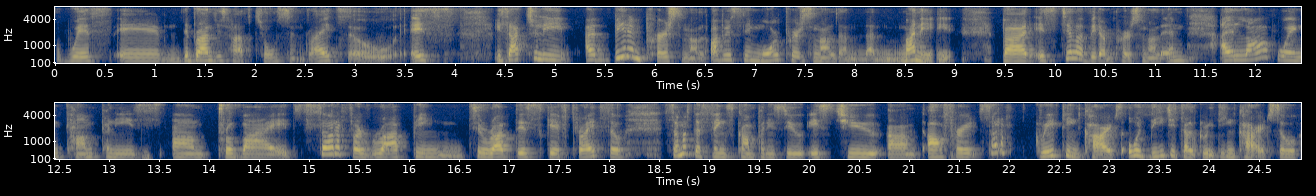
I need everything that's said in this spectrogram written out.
with um, the brand you have chosen, right? So it's it's actually a bit impersonal, obviously more personal than, than money, but it's still a bit impersonal. And I love when companies um, provide sort of a wrapping to wrap this gift, right? So some of the things companies do is to um, offer sort of greeting cards or digital greeting cards. So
